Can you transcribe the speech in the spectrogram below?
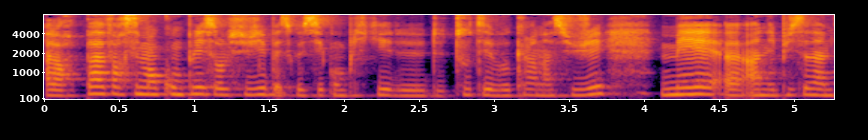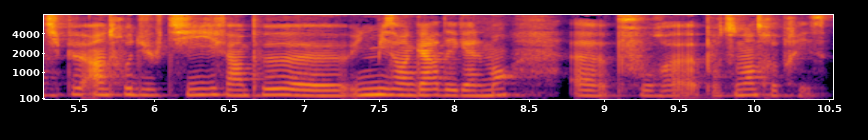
alors pas forcément complet sur le sujet parce que c'est compliqué de, de, tout évoquer en un sujet, mais un épisode un petit peu introductif, un peu une mise en garde également pour, pour ton entreprise.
